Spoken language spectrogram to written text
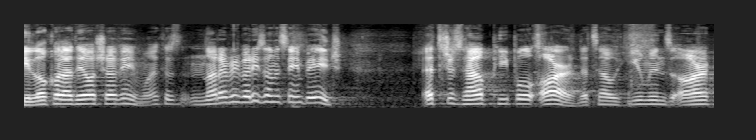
Because not everybody's on the same page. That's just how people are. That's how humans are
